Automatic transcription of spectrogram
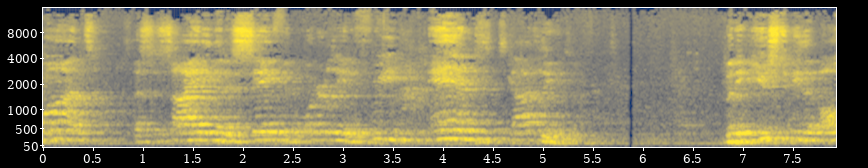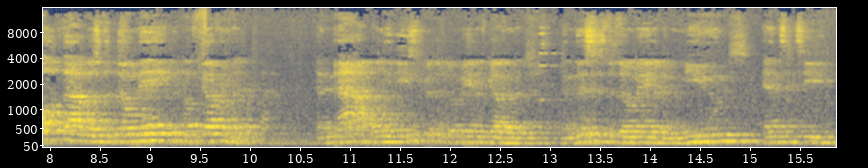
want a society that is safe and orderly and free and godly. But it used to be that all of that was the domain of government. And now only these are the domain of government. And this is the domain of a new entity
